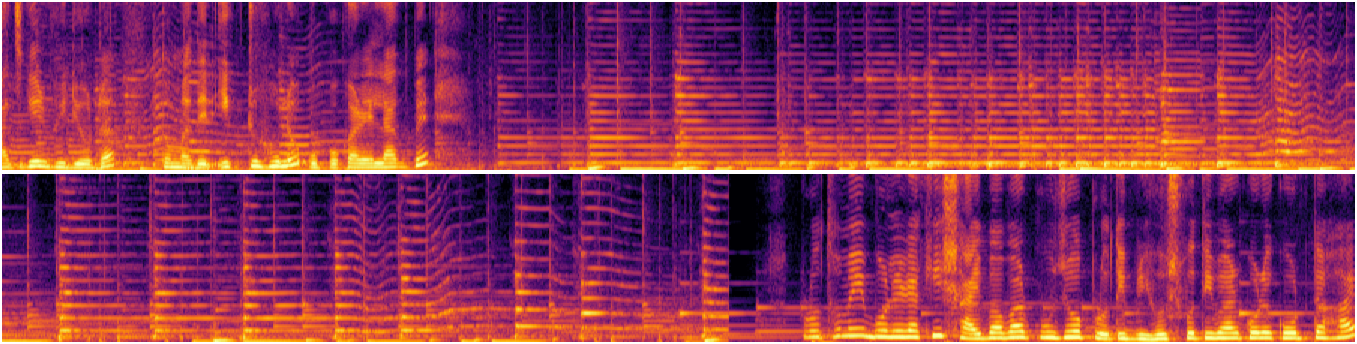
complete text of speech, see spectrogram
আজকের ভিডিওটা তোমাদের একটু হলেও উপকারে লাগবে। প্রথমেই বলে রাখি, সাই বাবার পুজো প্রতি বৃহস্পতিবার করে করতে হয়।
